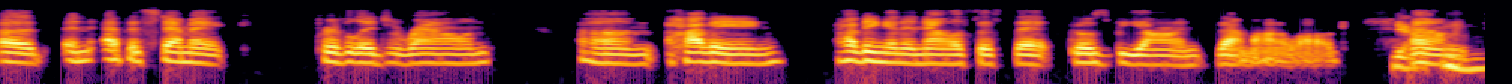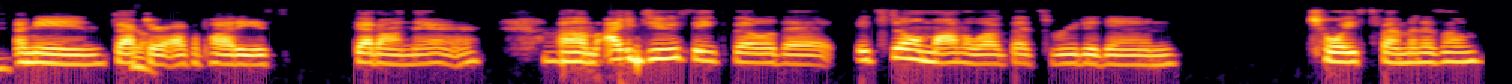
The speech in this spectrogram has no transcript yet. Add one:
a an epistemic privilege around um, having having an analysis that goes beyond that monologue. Yeah. Um, Mhm. I mean, Dr. Accapadi's dead on there. Mhm. Um, I do think though that it's still a monologue that's rooted in choice feminism.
